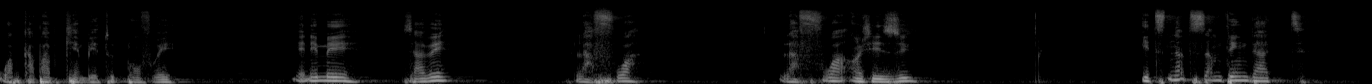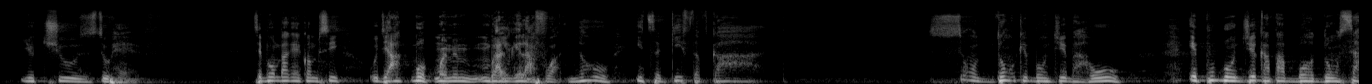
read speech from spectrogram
ou capable kembe tout bon frère. Bien aimé, vous savez, la foi, la foi en Jésus, it's not something that you choose to have. C'est bon bagay comme si ou dire, ah, bon, moi-même, je la foi. No, it's a gift of God. Son don que bon Dieu m'a Et pour bon Dieu capable de ça,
